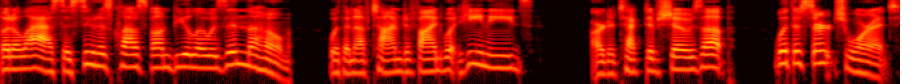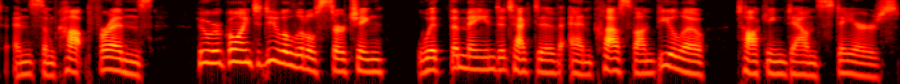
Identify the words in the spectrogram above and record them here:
But alas, as soon as Claus von Bülow is in the home, with enough time to find what he needs, our detective shows up with a search warrant and some cop friends who are going to do a little searching with the main detective and Claus von Bülow talking downstairs.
